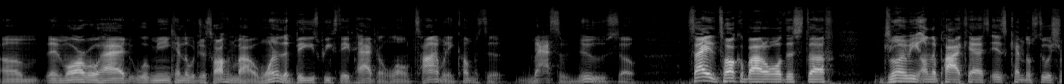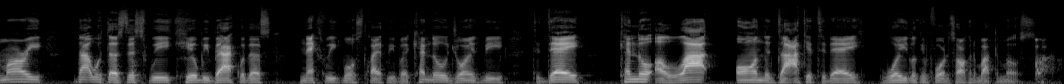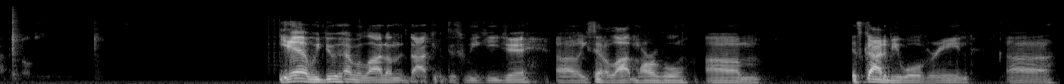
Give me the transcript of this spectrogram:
um, and Marvel had what me and Kendall were just talking about one of the biggest weeks they've had in a long time when it comes to massive news. So Excited to talk about all this stuff. Join me on the podcast is Kendall Stewart Shamari. Not with us this week. He'll be back with us next week, most likely. But Kendall joins me today. Kendall, a lot on the docket today. What are you looking forward to talking about the most? Yeah, we do have a lot on the docket this week, EJ. Uh, like you said, a lot Marvel. Um, it's got to be Wolverine. Uh,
